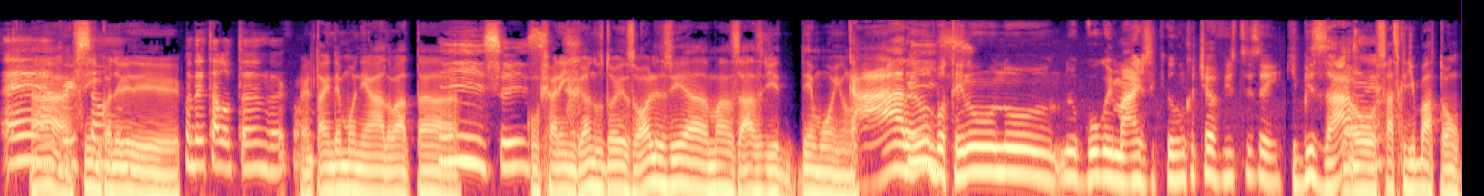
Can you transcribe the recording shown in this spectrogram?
É, a ah, versão. sim, quando ele, quando ele tá lutando. com- ele tá endemoniado lá, tá Isso, isso. com o Sharingan nos dois olhos e a- umas asas de demônio lá. Caramba, Isso. botei no, no, no Google Imagens aqui, eu nunca tinha visto isso aí. Que É bizarro. o Sasuke de batom.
